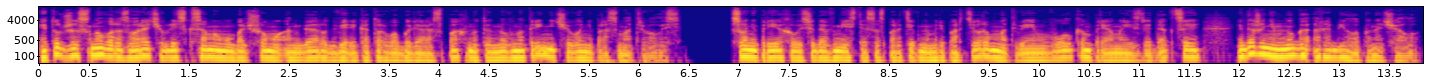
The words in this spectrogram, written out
И тут же снова разворачивались к самому большому ангару, двери которого были распахнуты, но внутри ничего не просматривалось. Соня приехала сюда вместе со спортивным репортером Матвеем Волком прямо из редакции и даже немного оробела поначалу.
